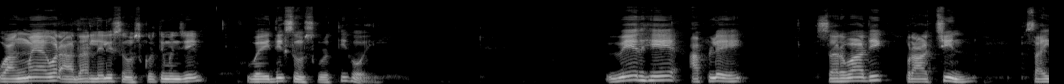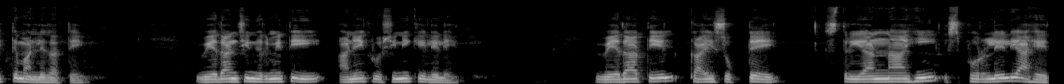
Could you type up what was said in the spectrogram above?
वाङ्मयावर आधारलेली संस्कृती म्हणजे वैदिक संस्कृती होय. वेद हे आपले सर्वाधिक प्राचीन साहित्य मानले जाते. वेदांची निर्मिती अनेक ऋषींनी केलेले वेदातील काही सुक्ते स्त्रियांनाही स्फुरलेली आहेत.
